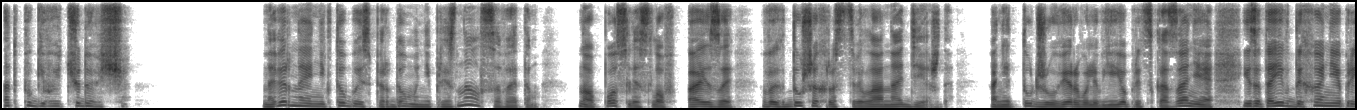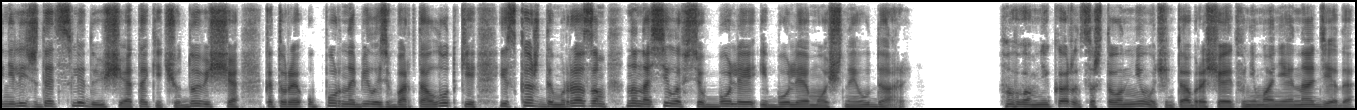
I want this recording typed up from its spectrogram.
Отпугивает чудовище». Наверное, никто бы из пердома не признался в этом, но после слов Айзы в их душах расцвела надежда — они тут же уверовали в ее предсказания и, затаив дыхание, принялись ждать следующей атаки чудовища, которое упорно билось в борта лодки и с каждым разом наносило все более и более мощные удары. «Вам не кажется, что он не очень-то обращает внимание на деда?»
